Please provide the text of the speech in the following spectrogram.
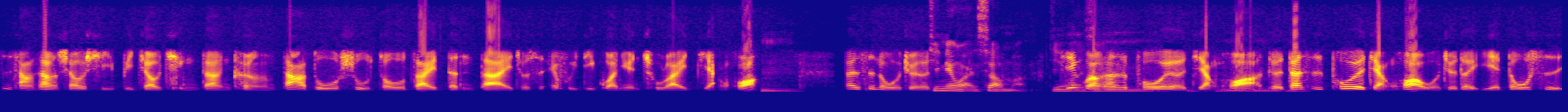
市场上消息比较清淡，可能大多数都在等待就是 FED 官员出来讲话。嗯。但是呢，我觉得今天晚上嘛，今天晚上是鲍威尔讲话，对。但是鲍威尔讲话，我觉得也都是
